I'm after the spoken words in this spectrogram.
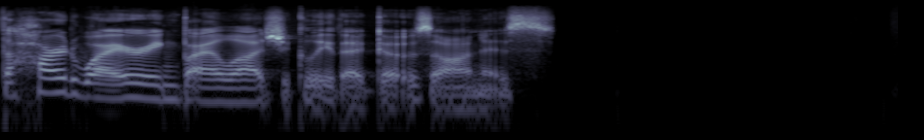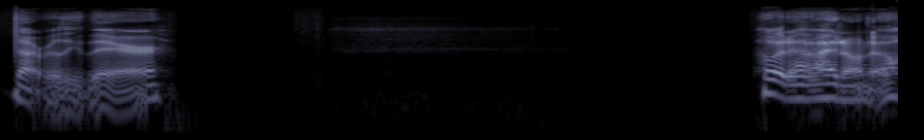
The hardwiring biologically that goes on is not really there. What I don't know.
